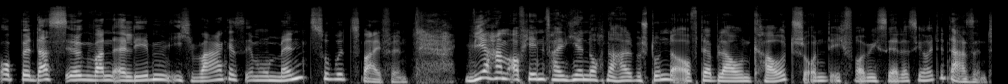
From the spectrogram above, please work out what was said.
ob wir das irgendwann erleben. Ich wage es im Moment zu bezweifeln. Wir haben auf jeden Fall hier noch eine halbe Stunde auf der blauen Couch und ich freue mich sehr, dass Sie heute da sind.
